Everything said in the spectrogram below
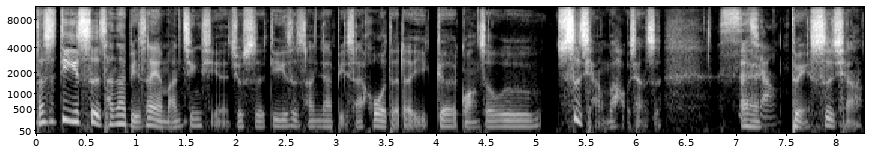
但是第一次参加比赛也蛮惊喜的，就是第一次参加比赛获得了一个广州四强吧，好像是四强，对四强。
